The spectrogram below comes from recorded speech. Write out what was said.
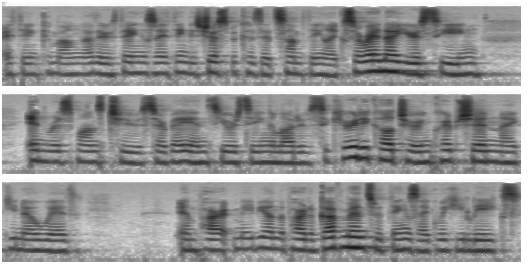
I think among other things, and I think it's just because it's something like so. Right now, you're seeing in response to surveillance, you're seeing a lot of security culture encryption, like you know, with in part maybe on the part of governments with things like WikiLeaks,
